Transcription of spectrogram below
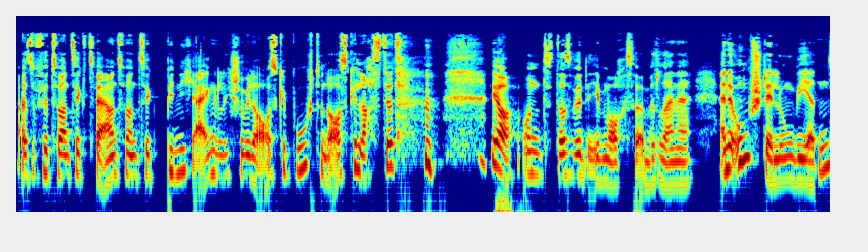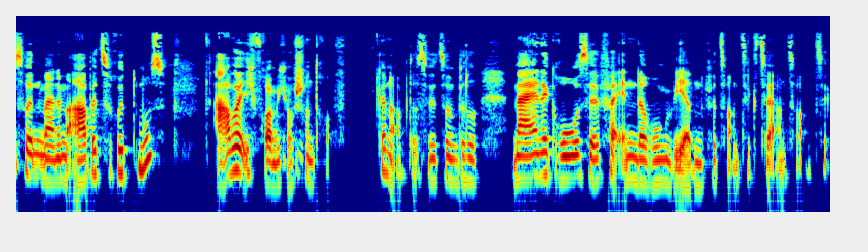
Also für 2022 bin ich eigentlich schon wieder ausgebucht und ausgelastet. ja, und das wird eben auch so ein bisschen eine, eine Umstellung werden, so in meinem Arbeitsrhythmus. Aber ich freue mich auch schon drauf. Genau, das wird so ein bisschen meine große Veränderung werden für 2022.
